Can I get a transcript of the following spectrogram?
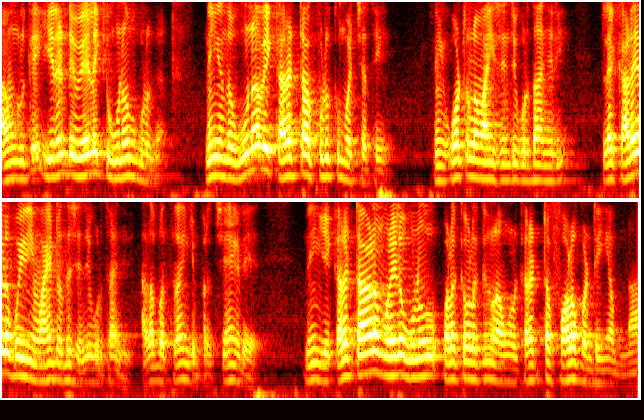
அவங்களுக்கு இரண்டு வேளைக்கு உணவு கொடுங்க. நீங்கள் அந்த உணவை கரெக்டாக கொடுக்கும் பட்சத்தில் நீங்கள் ஹோட்டலில் வாங்கி செஞ்சு கொடுத்தாலும் சரி இல்லை கடையில் போய் நீங்கள் வாங்கிட்டு வந்து செஞ்சு கொடுத்தாலும் சரி அதை பற்றிலாம் இங்கே பிரச்சனையே கிடையாது. நீங்கள் கரெக்டான முறையில் உணவு பழக்க வழக்கங்கள் அவங்களுக்கு கரெக்டாக ஃபாலோ பண்ணிட்டீங்க அப்படின்னா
